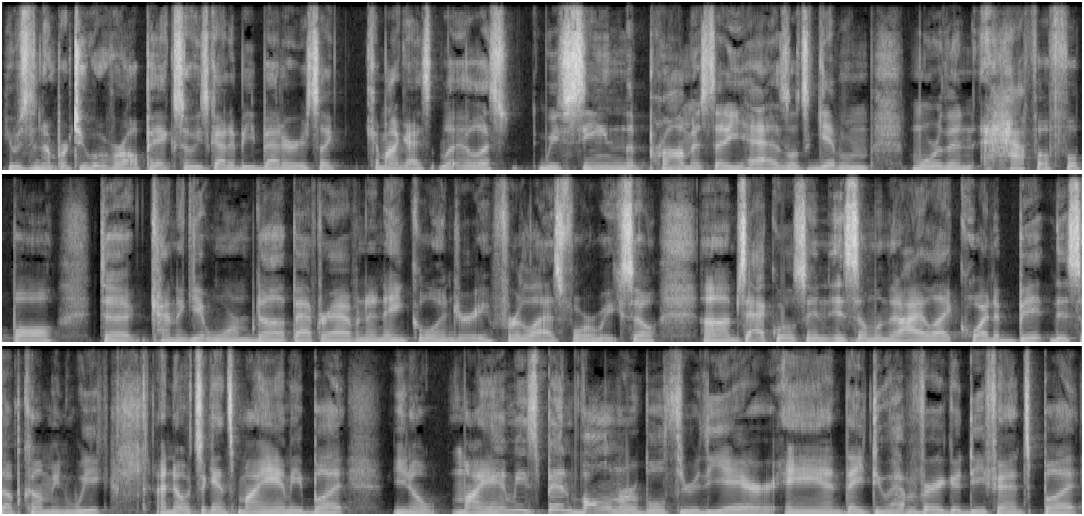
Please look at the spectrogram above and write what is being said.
he was the number two overall pick, so he's got to be better. It's like come on, guys. Let's. We've seen the promise that he has. Let's give him more than half a football to kind of get warmed up after having an ankle injury for the last four weeks. So um, Zach Wilson is someone that I like quite a bit this upcoming week. I know it's against Miami, but you know Miami's been vulnerable through the air, and they do have a very good defense. But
